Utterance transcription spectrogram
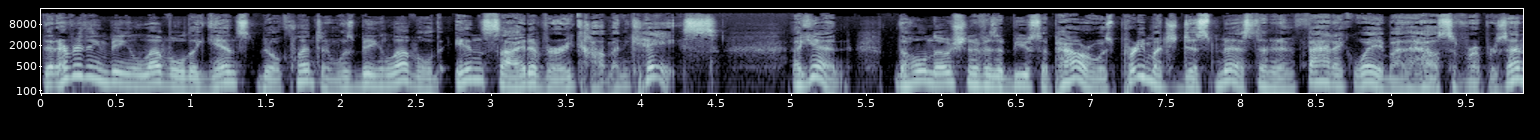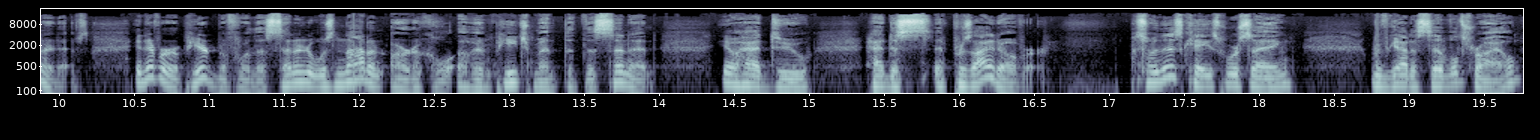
that everything being leveled against Bill Clinton was being leveled inside a very common case. Again, the whole notion of his abuse of power was pretty much dismissed in an emphatic way by the House of Representatives. It never appeared before the Senate. It was not an article of impeachment that the Senate, you know, had to had to preside over. So in this case, we're saying we've got a civil trial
